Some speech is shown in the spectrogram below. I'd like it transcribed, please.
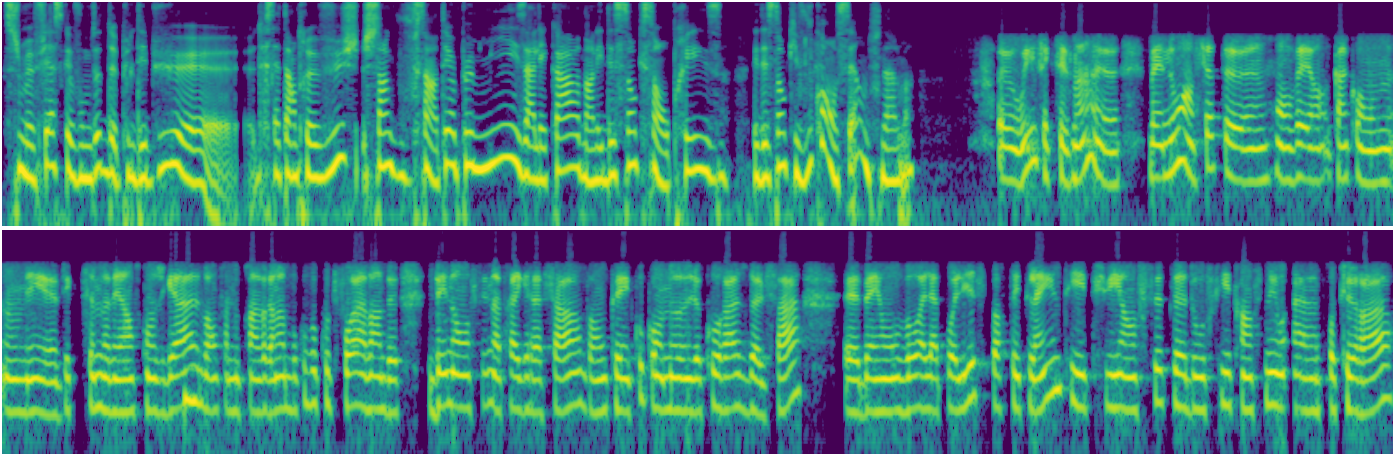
si je me fie à ce que vous me dites depuis le début euh, de cette entrevue, je, je sens que vous vous sentez un peu mise à l'écart dans les décisions qui sont prises, les décisions qui vous concernent finalement. Euh, oui, effectivement. Euh, ben nous, en fait, euh, on va quand on, est victime de violence conjugale, bon, ça nous prend vraiment beaucoup, beaucoup de fois avant de dénoncer notre agresseur. Donc, un coup qu'on a le courage de le faire, euh, ben on va à la police porter plainte et puis ensuite le dossier est transmis à un procureur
